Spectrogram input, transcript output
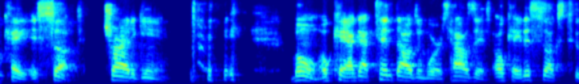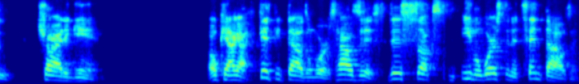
Okay, it sucked. Try it again. Boom. Okay, I got ten thousand words. How's this? Okay, this sucks too. Try it again. Okay, I got 50,000 words. How's this? This sucks even worse than the 10,000.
